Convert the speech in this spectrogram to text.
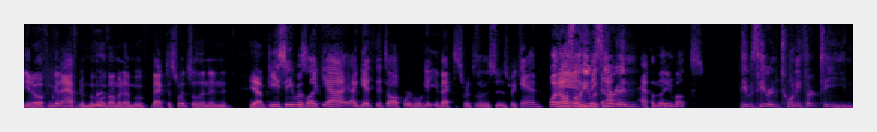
you know, if I'm gonna have to move, I'm gonna move back to Switzerland. And Yeah. DC was like, yeah, I get it's awkward. We'll get you back to Switzerland as soon as we can. Well, and also he was here in half a million bucks. he was here in 2013.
